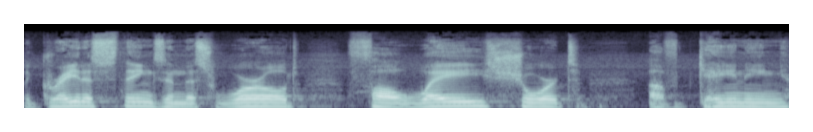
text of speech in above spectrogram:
The greatest things in this world fall way short of gaining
